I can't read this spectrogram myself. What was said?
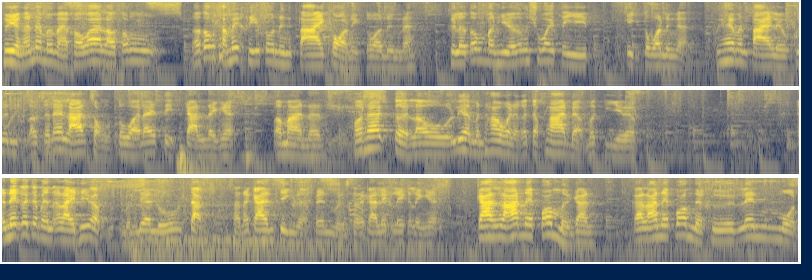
คืออย่างนั้นนะมันหมายความว่าเราต้องเราต้องทำให้ครีปตัวหนึ่งตายก่อนอีกตัวหนึ่งนะคือเราต้องบางทีเราต้องช่วยตีอีกตัวหนึ่งอะเพื่อให้มันตายเร็วขึ้น เราจะได้ล้านสองตัวได้ติดกันอะไรเงี้ยประมาณนั้น เพราะถ้าเกิดเราเลือนมันเท่ากันเนี่ยก็จะพลาดแบบเมื่อกี้นะอันนี้ก็จะเป็นอะไรที่แบบเหมือนเรียนรู้จากสถานการณ์จริงอะเป็นเหมือนสถานการณ์เล็ก ๆอะไรเงี้ยการล้านในป้อมเหมือนกัน การล้านในป้อมเนี่ยคือเล่นโหมด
